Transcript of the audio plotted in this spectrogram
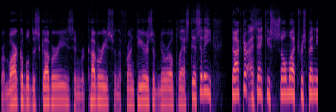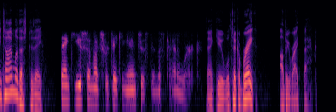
Remarkable Discoveries and Recoveries from the Frontiers of Neuroplasticity. Doctor, I thank you so much for spending time with us today. Thank you so much for taking interest in this kind of work. Thank you. We'll take a break. I'll be right back.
